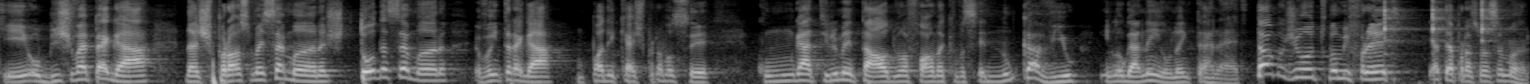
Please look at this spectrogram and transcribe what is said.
que o bicho vai pegar nas próximas semanas. Toda semana eu vou entregar um podcast para você com um gatilho mental de uma forma que você nunca viu em lugar nenhum na internet. Tamo junto, vamos em frente e até a próxima semana.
